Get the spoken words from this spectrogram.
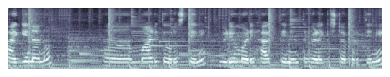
ಹಾಗೆ ನಾನು ಮಾಡಿ ತೋರಿಸ್ತೀನಿ. ವಿಡಿಯೋ ಮಾಡಿ ಹಾಕ್ತೀನಿ ಅಂತ ಹೇಳೋಕ್ಕೆ ಇಷ್ಟಪಡ್ತೀನಿ.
